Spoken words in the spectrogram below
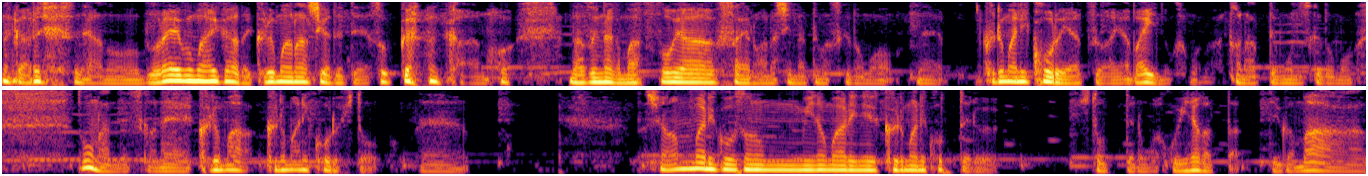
なんかあれですね、あの、ドライブ・マイ・カーで車の話が出て、そこからなんか、あの、謎になんか松任谷夫妻の話になってますけども、ね、車に凝るやつはやばいのかもかなって思うんですけども、どうなんですかね、車、車に凝る人。ね、私はあんまりこう、その身の回りに車に凝ってる人ってのがこういなかったっていうか、まあ、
